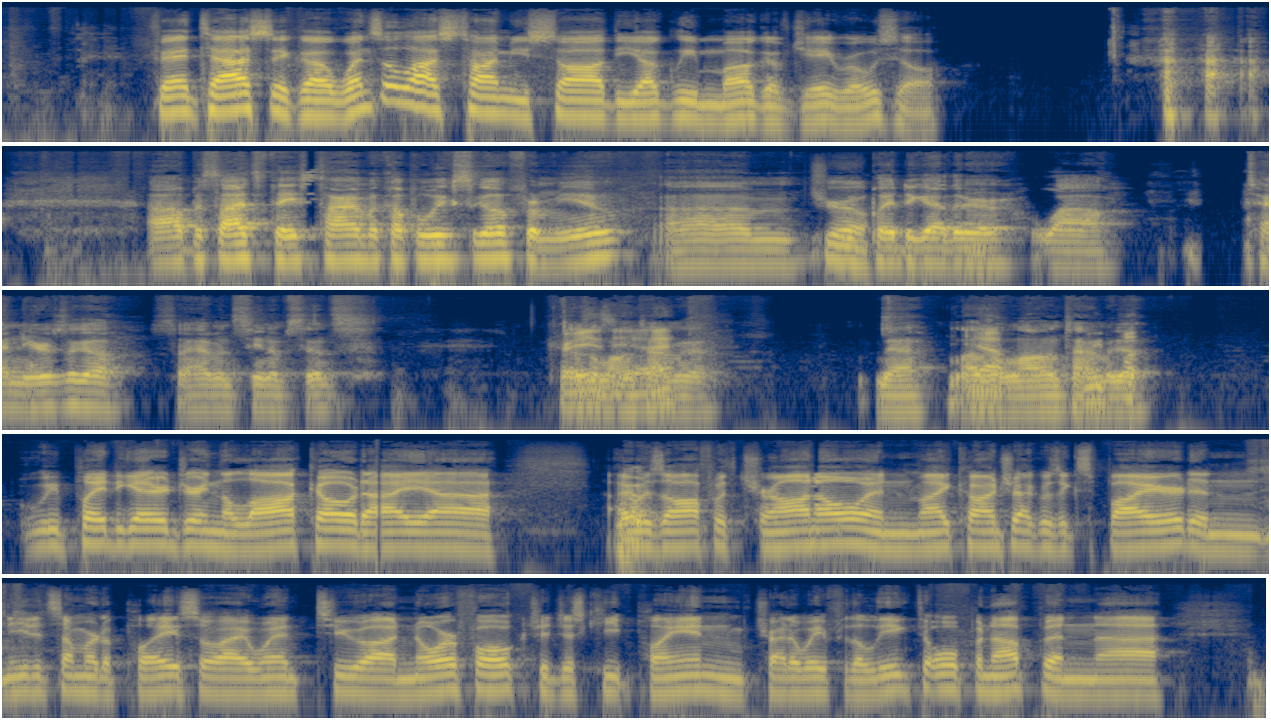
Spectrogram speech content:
Fantastic. Uh, when's the last time you saw the ugly mug of Jay Rosehill? uh, besides FaceTime a couple weeks ago from you, um, True. We played together. Wow, ten years ago. So I haven't seen him since. Crazy. A long eh? time ago. Yeah, that was Yeah. a long time We ago. put- we played together during the lockout. I uh, I was off with Toronto, and my contract was expired, and needed somewhere to play. So I went to uh, Norfolk to just keep playing and try to wait for the league to open up. And uh,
